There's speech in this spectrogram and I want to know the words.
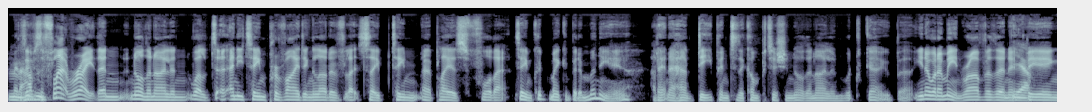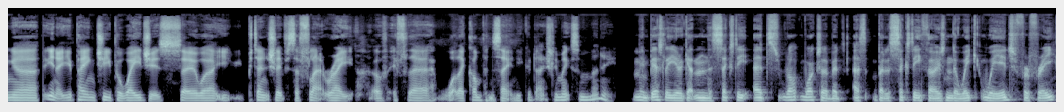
I mean, I if it's a flat rate, then Northern Ireland, well, t- any team providing a lot of, let's say, team uh, players for that team could make a bit of money here. I don't know how deep into the competition Northern Ireland would go, but you know what I mean. Rather than it yeah. being, uh, you know, you're paying cheaper wages, so uh, you, potentially if it's a flat rate of if they're what they're compensating, you could actually make some money. I mean, basically, you're getting the sixty. It works out about as about a sixty thousand a week wage for free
